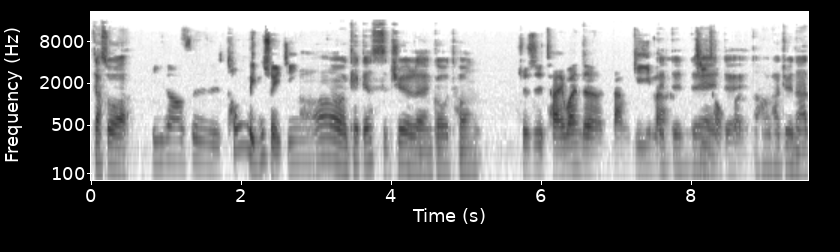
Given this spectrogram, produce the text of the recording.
叫做第一招是通灵水晶，哦，可以跟死去的人沟通，就是台湾的党机嘛，对对对对，然后他就拿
